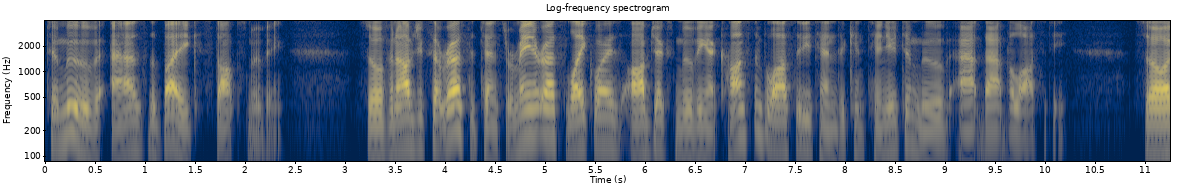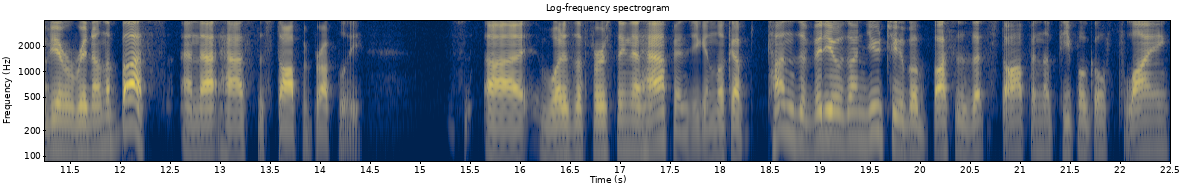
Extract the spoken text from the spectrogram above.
to move as the bike stops moving. So if an object's at rest, it tends to remain at rest. Likewise, objects moving at constant velocity tend to continue to move at that velocity. So have you ever ridden on the bus and that has to stop abruptly? Uh, what is the first thing that happens? You can look up tons of videos on YouTube of buses that stop and the people go flying.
